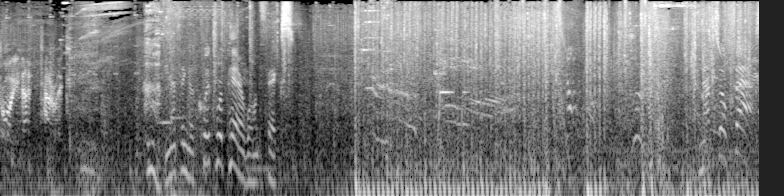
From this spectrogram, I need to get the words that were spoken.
Destroy that turret. Nothing a quick repair won't fix. Not so fast!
